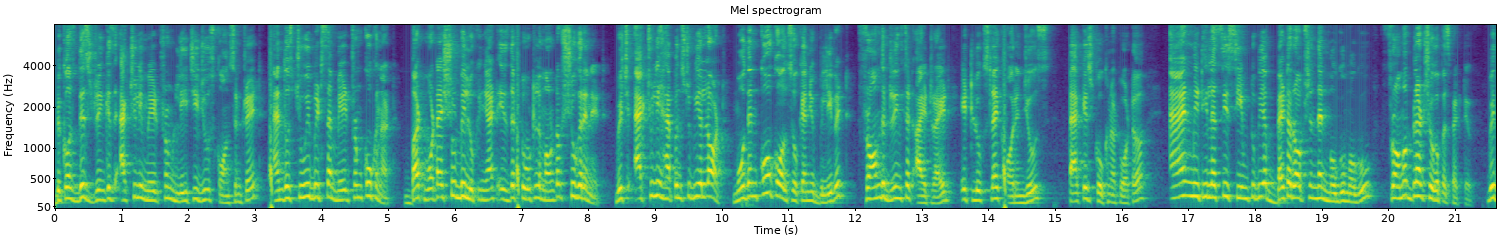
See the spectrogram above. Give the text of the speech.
because this drink is actually made from lychee juice concentrate and those chewy bits are made from coconut. But what I should be looking at is the total amount of sugar in it, which actually happens to be a lot, more than Coke also, can you believe it? From the drinks that I tried, it looks like orange juice, packaged coconut water, and meethi lassi seem to be a better option than mogu mogu from a blood sugar perspective. With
